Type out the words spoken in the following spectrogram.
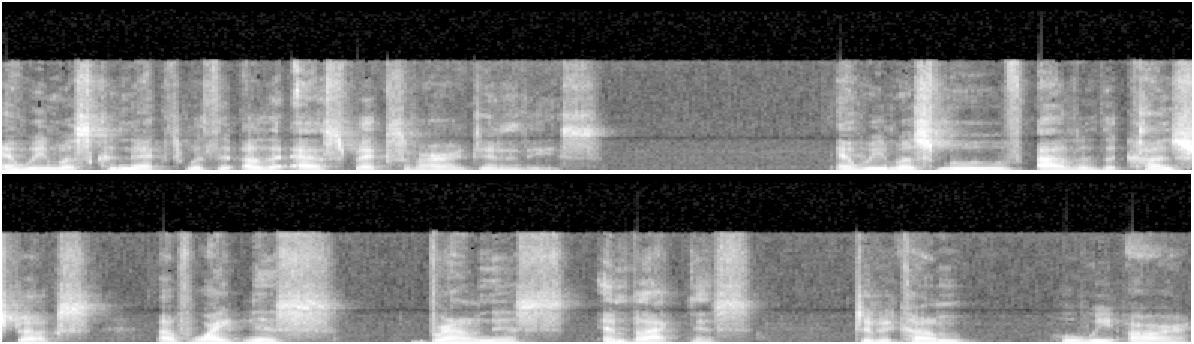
and we must connect with the other aspects of our identities. And we must move out of the constructs of whiteness, brownness, and blackness to become who we are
